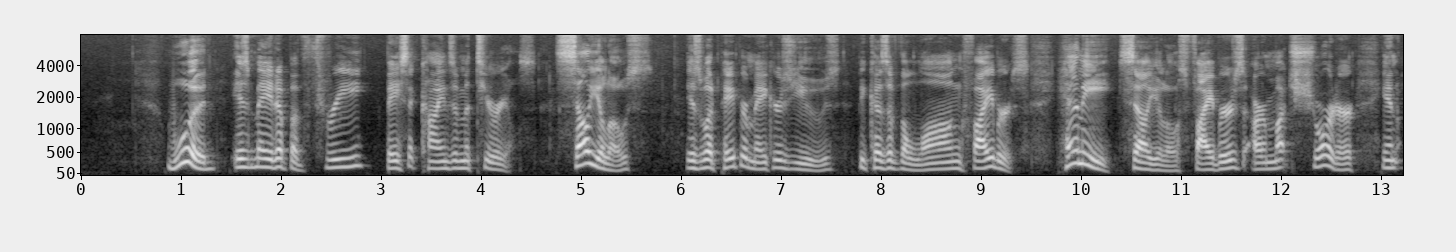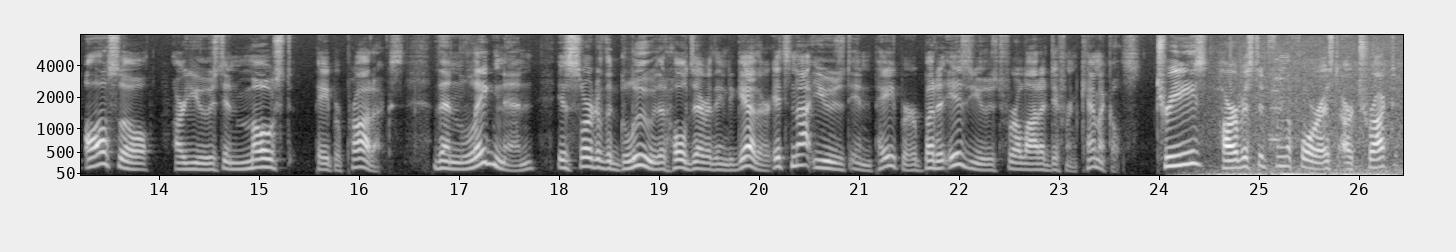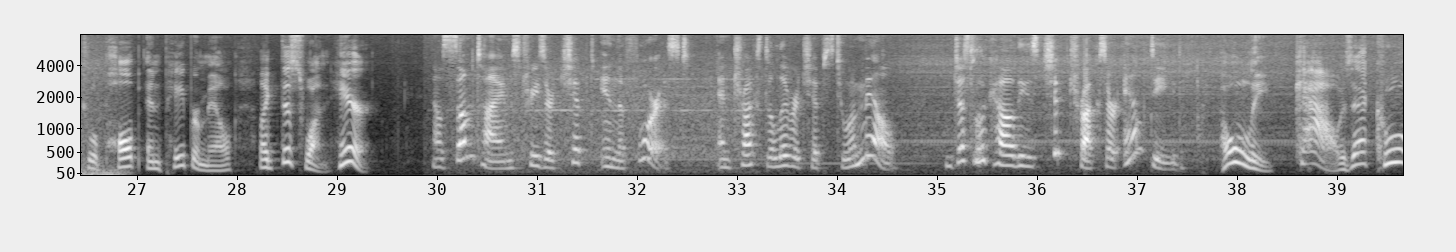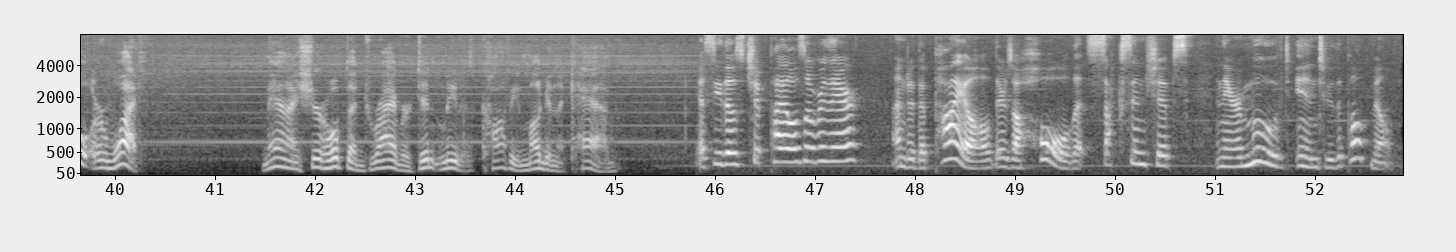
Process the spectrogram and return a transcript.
Wood is made up of three basic kinds of materials. Cellulose is what paper makers use because of the long fibers. Hemicellulose fibers are much shorter and also are used in most paper products. Then lignin is sort of the glue that holds everything together. It's not used in paper, but it is used for a lot of different chemicals. Trees harvested from the forest are trucked to a pulp and paper mill like this one here. Now sometimes trees are chipped in the forest and trucks deliver chips to a mill. Just look how these chip trucks are emptied. Holy cow, is that cool or what? Man, I sure hope the driver didn't leave his coffee mug in the cab. You see those chip piles over there? Under the pile, there's a hole that sucks in chips and they are moved into the pulp mill.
